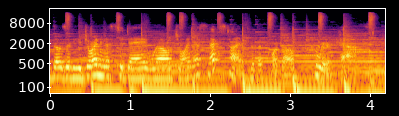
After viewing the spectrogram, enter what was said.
those of you joining us today will join us next time for the Korbel Career Cast.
